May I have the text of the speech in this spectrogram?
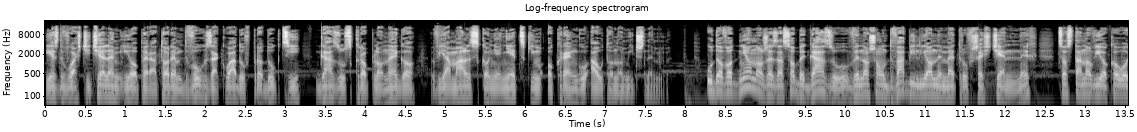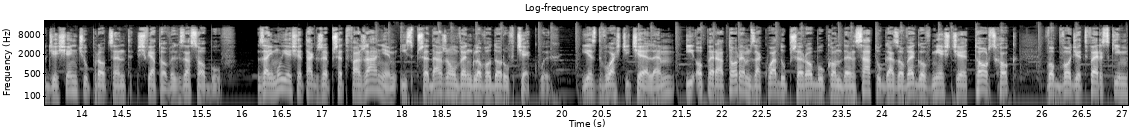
Jest właścicielem i operatorem dwóch zakładów produkcji gazu skroplonego w Jamalsko-Nienieckim Okręgu Autonomicznym. Udowodniono, że zasoby gazu wynoszą 2 biliony metrów sześciennych, co stanowi około 10% światowych zasobów. Zajmuje się także przetwarzaniem i sprzedażą węglowodorów ciekłych. Jest właścicielem i operatorem zakładu przerobu kondensatu gazowego w mieście Torshok w obwodzie twerskim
